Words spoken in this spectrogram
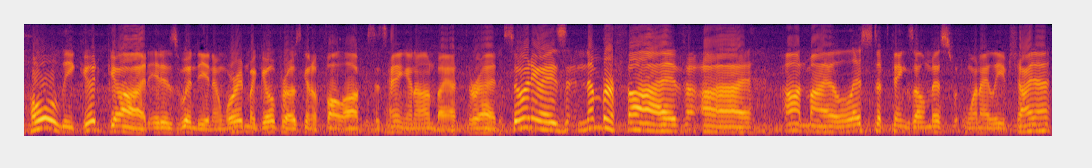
Holy good God, it is windy, and I'm worried my GoPro is going to fall off because it's hanging on by a thread. So, anyways, number five uh, on my list of things I'll miss when I leave China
